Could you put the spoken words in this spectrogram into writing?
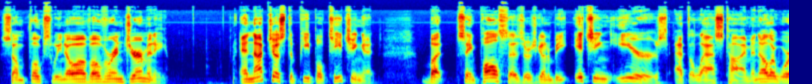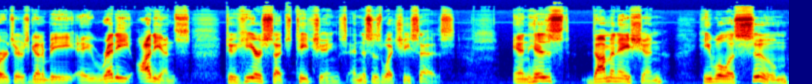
some folks we know of over in Germany. And not just the people teaching it, but St. Paul says there's going to be itching ears at the last time. In other words, there's going to be a ready audience to hear such teachings. And this is what she says In his domination, he will assume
